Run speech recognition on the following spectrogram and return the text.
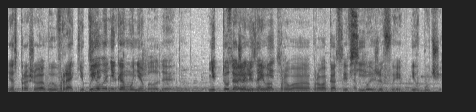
я спрашиваю, а вы в раке были? Дела никому не было до этого. Никто даже не заметил прово- провокации в Сирии. Такой же фейк и в Буче.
